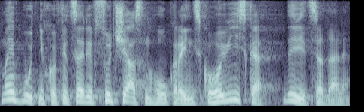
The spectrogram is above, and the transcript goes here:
майбутніх офіцерів сучасного українського війська. Дивіться далі.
